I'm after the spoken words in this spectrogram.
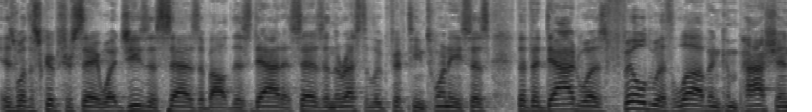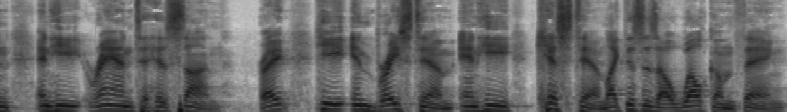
is what the scriptures say, what Jesus says about this dad. It says in the rest of Luke 15 20, he says that the dad was filled with love and compassion and he ran to his son, right? He embraced him and he kissed him. Like this is a welcome thing.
